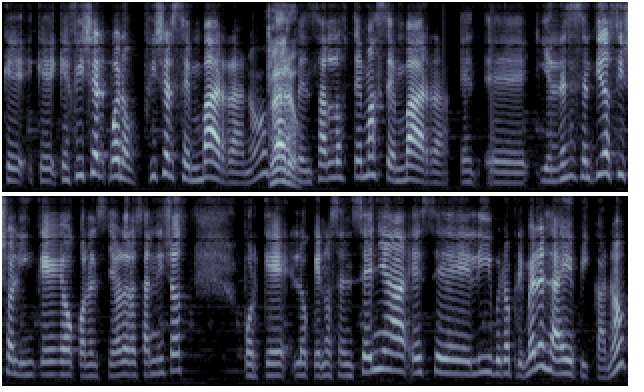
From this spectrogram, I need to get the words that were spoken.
que, que- que Fisher, bueno, Fisher se embarra, ¿no? Claro. Para pensar los temas se embarra. Eh, eh, y en ese sentido sí yo linkeo con El Señor de los Anillos, porque lo que nos enseña ese libro, primero es la épica, ¿no?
